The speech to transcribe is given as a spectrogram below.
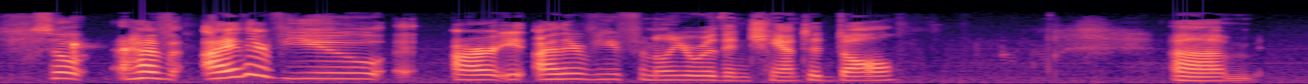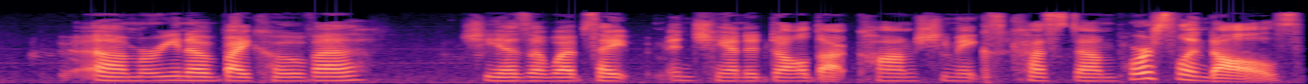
So have either of you are either of you familiar with enchanted doll? Um, uh, marina bychkova she has a website enchanteddoll.com she makes custom porcelain dolls.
